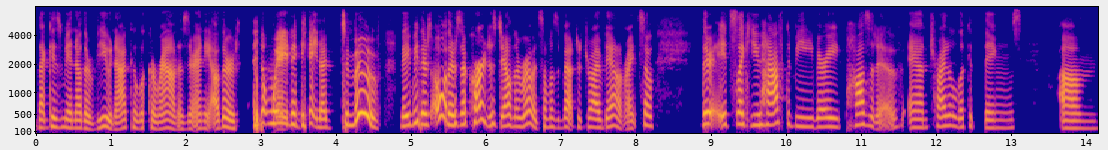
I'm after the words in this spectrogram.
that gives me another view. Now I can look around. Is there any other way to gain you know, to move? Maybe there's oh, there's a car just down the road. Someone's about to drive down, right? So there, it's like you have to be very positive and try to look at things um,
